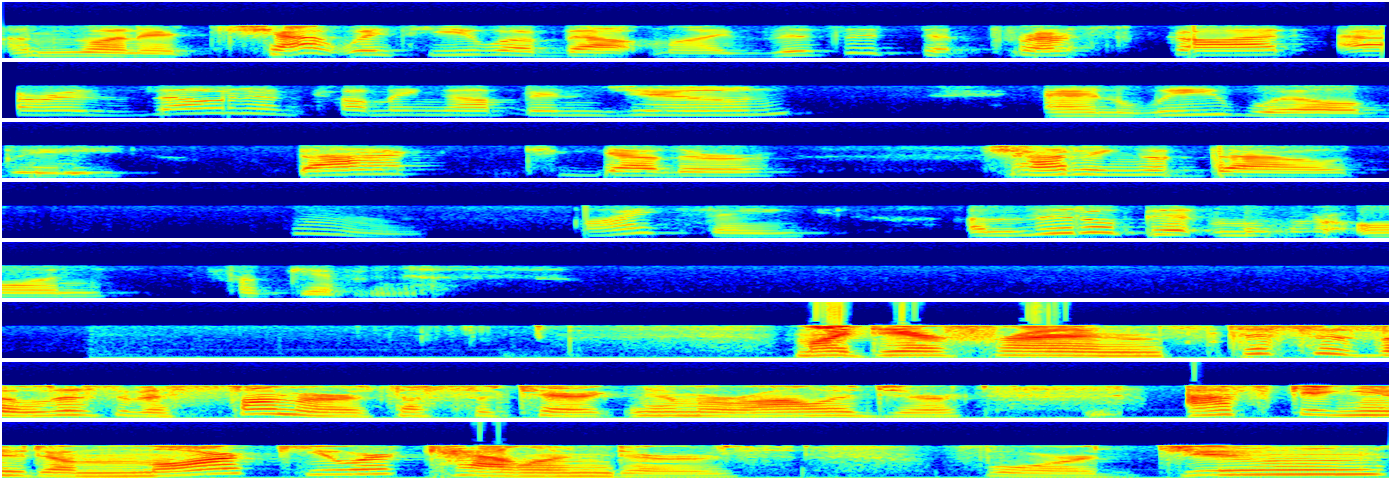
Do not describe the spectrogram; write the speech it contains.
I'm going to chat with you about my visit to Prescott, Arizona coming up in June, and we will be back together chatting about, hmm, I think, a little bit more on forgiveness. My dear friends, this is Elizabeth Summers, esoteric numerologist, asking you to mark your calendars for June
